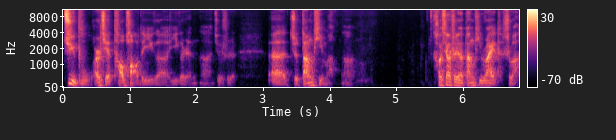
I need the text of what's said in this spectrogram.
拒捕而且逃跑的一个一个人啊，就是呃就当体嘛啊，好像是叫当体 right 是吧？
